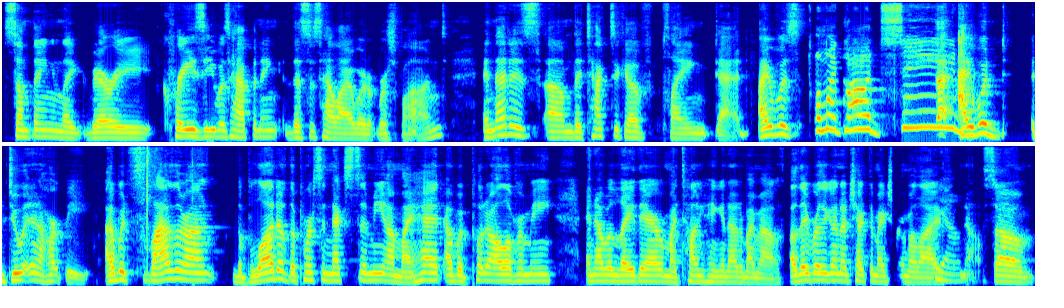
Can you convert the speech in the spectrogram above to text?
something like very crazy was happening, this is how I would respond. And that is um, the tactic of playing dead. I was oh my god same I would do it in a heartbeat. I would slather on the blood of the person next to me on my head. I would put it all over me, and I would lay there with my tongue hanging out of my mouth. Are they really going to check to make sure I'm alive? Yeah. No. So,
